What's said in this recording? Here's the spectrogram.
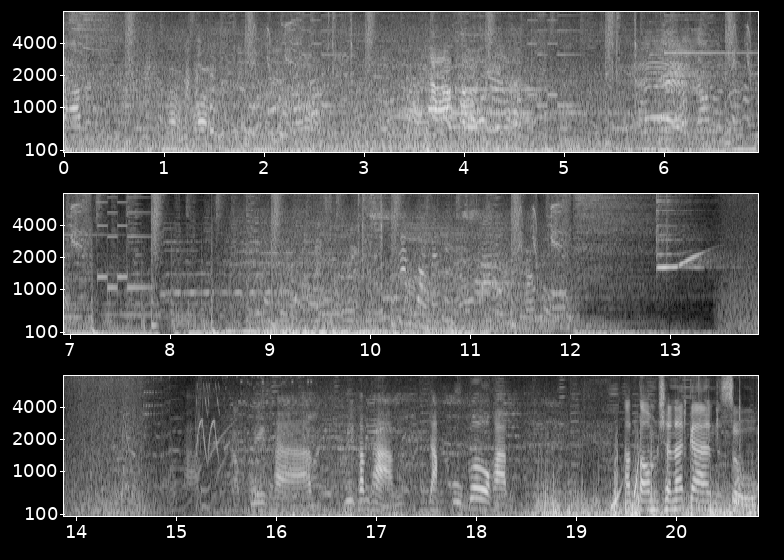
ครับนี่ครับ มีคำถามจาก Google ครับ อะตอมชนะการสูง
